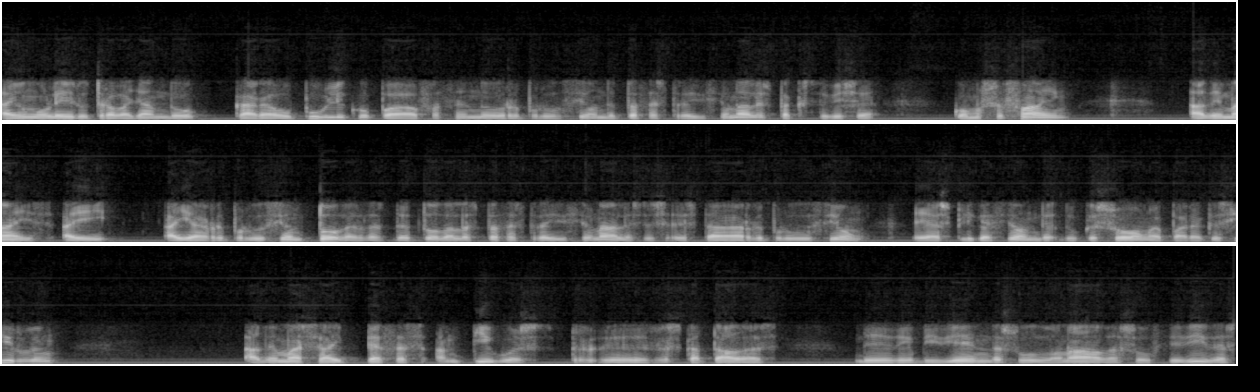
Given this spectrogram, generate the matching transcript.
hai un oleiro traballando cara ao público para facendo reproducción de pezas tradicionales para que se vexa como se faen. Ademais, hai hai a reproducción todas das, de todas as pezas tradicionales, esta reproducción e a explicación de, do que son e para que sirven. Ademais, hai pezas antiguas eh, rescatadas de, de viviendas ou donadas ou cedidas,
